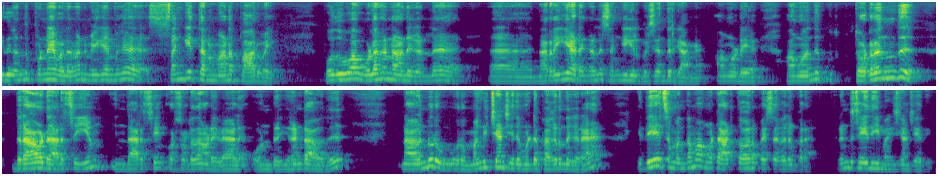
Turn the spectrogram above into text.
இது வந்து புண்ணியவளவன் மிக மிக சங்கித்தனமான பார்வை. பொதுவா உலக நாடுகள்ல நிறைய இடங்கள்ல சங்கிகள் போய் சேர்ந்திருக்காங்க. அவங்களுடைய அவங்க வந்து தொடர்ந்து திராவிட அரசையும் இந்த அரசையும் குறை சொல்றதான் அவனுடைய வேலை. ஒன்று. இரண்டாவது நான் இன்னொரு ஒரு மகிழ்ச்சியான செய்தி உங்கள்கிட்ட பகிர்ந்துக்கிறேன். இதே சம்பந்தமா உங்கள்கிட்ட அடுத்த வாரம் பேச விரும்புறேன். ரெண்டு செய்தி மகிழ்ச்சியான செய்தி.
